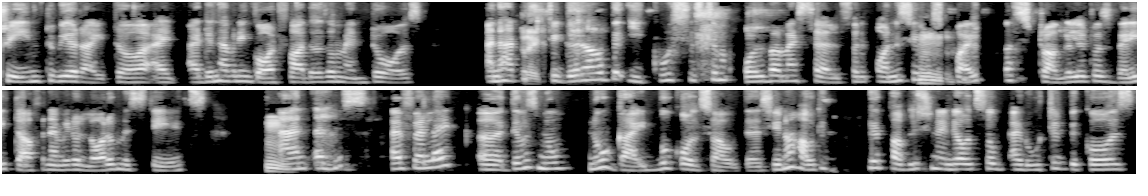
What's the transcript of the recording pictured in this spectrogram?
trained to be a writer. I, I didn't have any godfathers or mentors and I had to right. figure out the ecosystem all by myself. And honestly, it was mm. quite a struggle. It was very tough and I made a lot of mistakes. Mm. And I, just, I felt like uh, there was no no guidebook also out there. So, you know, how to get published in India also, I wrote it because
